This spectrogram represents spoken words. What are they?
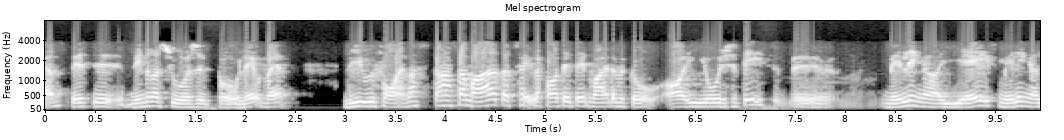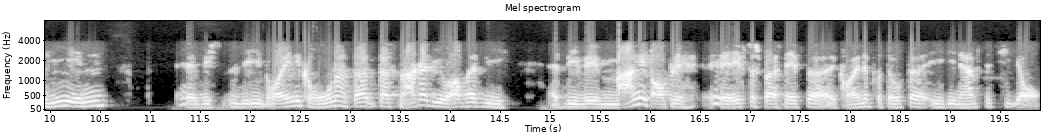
verdens bedste vindressource på lavt vand lige ude foran os. Der er så meget, der taler for, at det er den vej, der vil gå. Og i OECD's øh, meldinger, og IA's meldinger lige inden øh, vi, vi røg ind i corona, der, der snakker de jo om, at vi at vi vil mange doble øh, efterspørgsel efter grønne produkter i de nærmeste 10 år.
